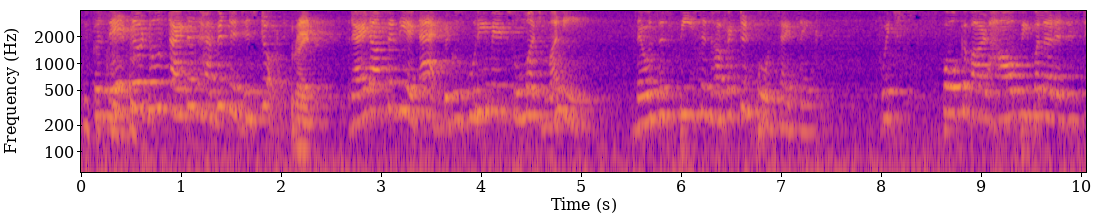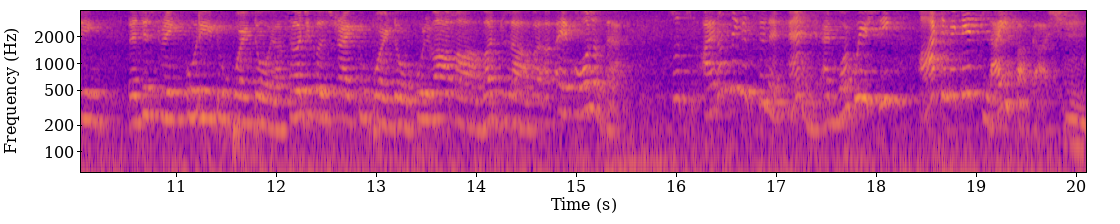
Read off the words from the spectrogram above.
because they, those titles have been registered right, right after the attack because Uri made so much money. There was this piece in Huffington Post, I think, which spoke about how people are registering registering Uri 2.0, yeah, Surgical Strike 2.0, Pulwama, Badla, eh, all of that. So I don't think it's going to end. And what we're seeing, art imitates life, Akash. Mm.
